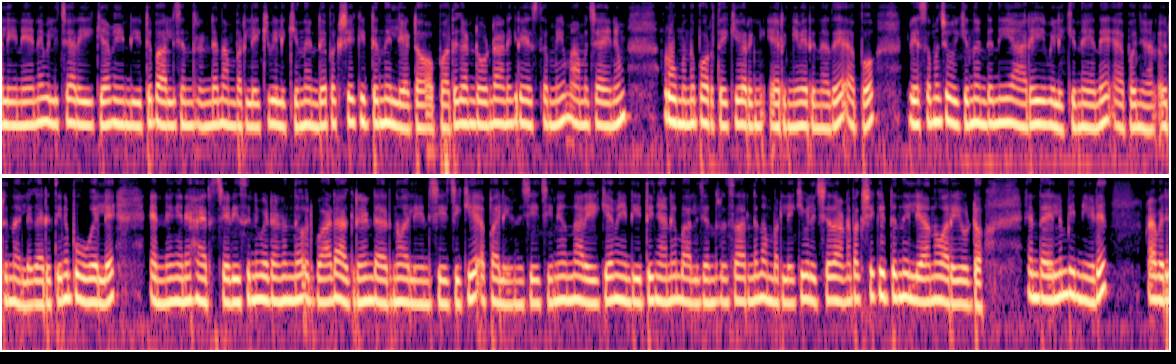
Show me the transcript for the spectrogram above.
അലീനേനെ വിളിച്ചറിയിക്കാൻ വേണ്ടിയിട്ട് ബാലചന്ദ്രന്റെ നമ്പറിലേക്ക് വിളിക്കുന്നുണ്ട്. പക്ഷേ കിട്ടുന്നില്ല കേട്ടോ. അപ്പോൾ അത് കണ്ടുകൊണ്ടാണ് ഗ്രേസമ്മയും മാമച്ചായനും റൂമിൽ നിന്ന് പുറത്തേക്ക് ഇറങ്ങി ഇറങ്ങി വരുന്നത്. അപ്പോൾ ഗ്രേസമ്മ ചോദിക്കുന്നുണ്ട് നീ ആരെ ഈ വിളിക്കുന്നതെന്ന്? അപ്പോൾ ഞാൻ ഒരു നല്ല കാര്യത്തിന് പോവല്ലേ? എന്നെ ഇങ്ങനെ ഹയർ സ്റ്റഡീസിന് വിടണമെന്ന് ഒരുപാട് ആഗ്രഹം ഉണ്ടായിരുന്നു അലീന ചേച്ചിക്ക്. അപ്പോൾ അലീന ചേച്ചീനെ ഒന്ന് അറിയിക്കാൻ വേണ്ടിയിട്ട് ഞാൻ ബാലചന്ദ്രൻ സാറിന്റെ നമ്പറിലേക്ക് വിളിച്ചതാണ്. പക്ഷേ കിട്ടുന്നില്ല എന്ന് പറയൂ കേട്ടോ. എന്തായാലും പിന്നീട് അവർ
